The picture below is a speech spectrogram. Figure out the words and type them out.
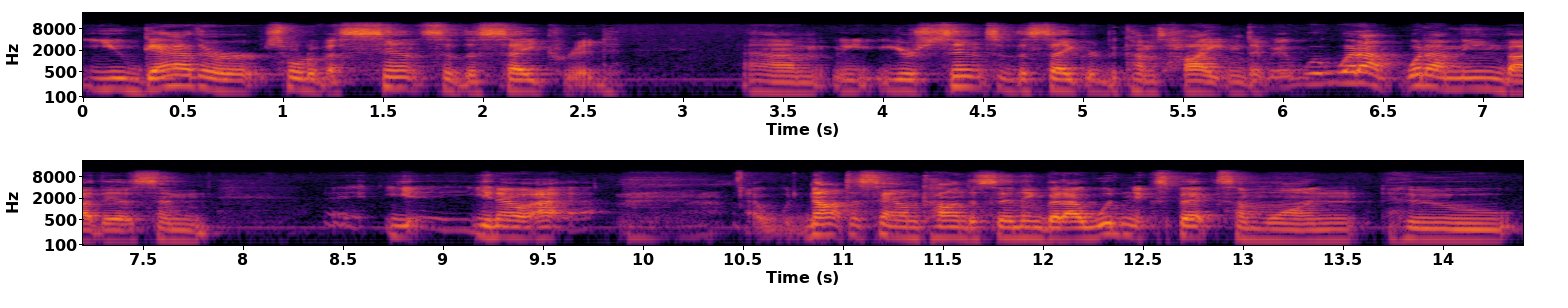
you gather sort of a sense of the sacred. Um, your sense of the sacred becomes heightened. What I, what I mean by this, and you, you know, I not to sound condescending, but I wouldn't expect someone who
